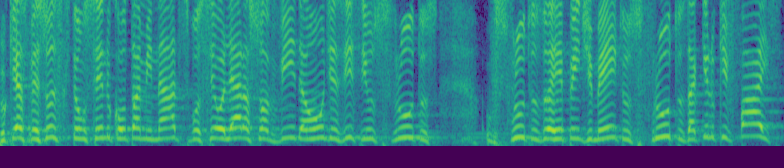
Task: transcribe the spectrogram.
Porque as pessoas que estão sendo contaminadas, se você olhar a sua vida, onde existem os frutos, os frutos do arrependimento, os frutos daquilo que faz.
